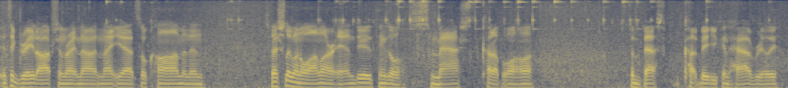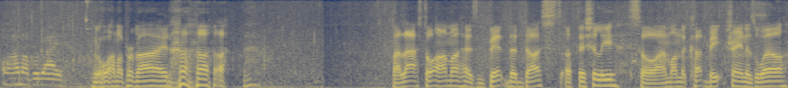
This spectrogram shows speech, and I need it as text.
It's a great option right now at night. Yeah, it's so calm, and then especially when Oama are in, dude, things will smash cut up Oama. The best cut bait you can have, really. Oh, I'm gonna provide. Oama provide. My last Oama has bit the dust officially, so I'm on the cut bait train as well.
